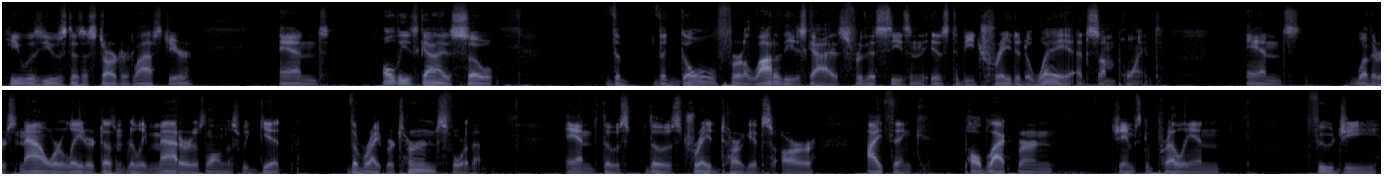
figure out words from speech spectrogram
He was used as a starter last year. And all these guys, so the the goal for a lot of these guys for this season is to be traded away at some point. And whether it's now or later it doesn't really matter as long as we get the right returns for them and those those trade targets are, I think, Paul Blackburn, James Kaprielian, Fuji,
